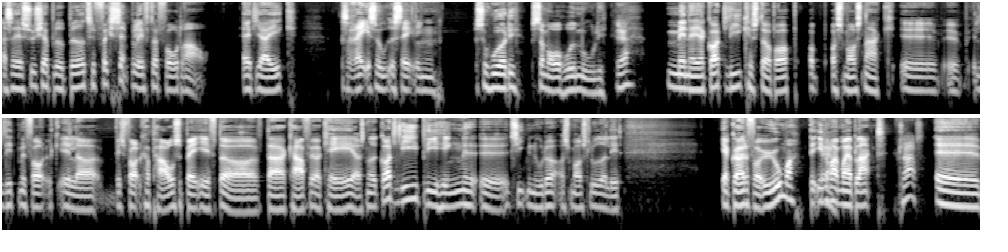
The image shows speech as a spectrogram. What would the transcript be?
Altså, jeg synes, jeg er blevet bedre til, for eksempel efter et foredrag, at jeg ikke altså, ræser ud af salen så hurtigt som overhovedet muligt. Ja men at jeg godt lige kan stoppe op og, og småsnakke øh, øh, lidt med folk, eller hvis folk har pause bagefter, og der er kaffe og kage og sådan noget, godt lige blive hængende øh, 10 minutter og småsludre lidt. Jeg gør det for at øve mig, det indrømmer ja. jeg blankt. Klart. Øh,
